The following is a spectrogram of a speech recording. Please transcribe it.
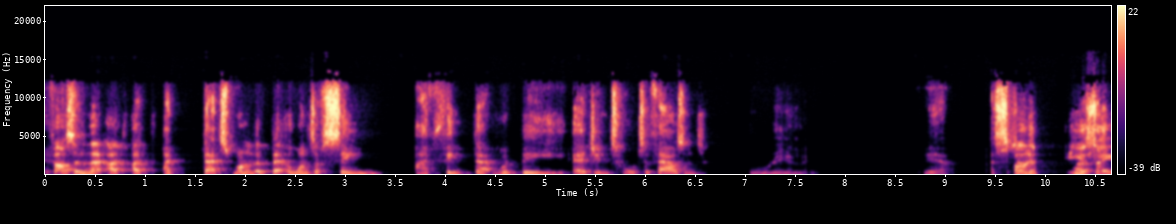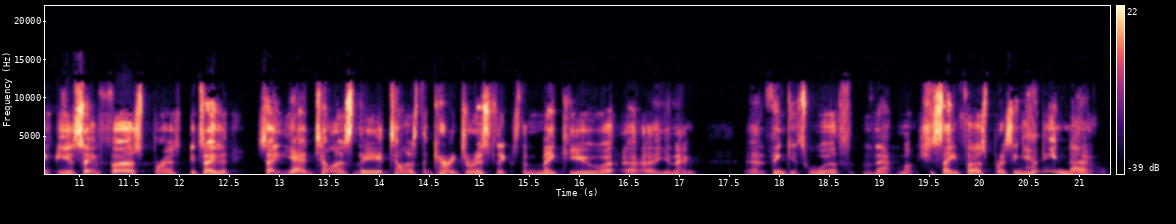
If I was selling that, I, I, I, that's one of the better ones I've seen. I think that would be edging towards a thousand. Really? Yeah. A spine. So you say you say first press. It's a so yeah. Tell us the tell us the characteristics that make you uh, uh, uh you know uh, think it's worth that much. You say first pressing. How do you know?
